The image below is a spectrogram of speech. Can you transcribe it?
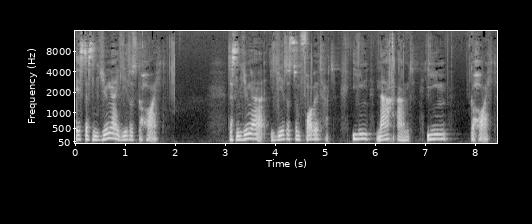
ist, dass ein Jünger Jesus gehorcht. Dass ein Jünger Jesus zum Vorbild hat, ihn nachahmt, ihm gehorcht.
